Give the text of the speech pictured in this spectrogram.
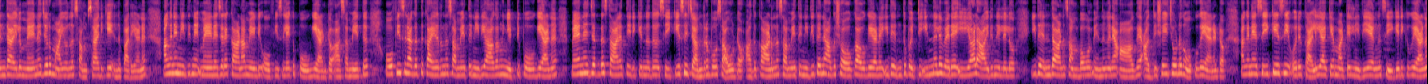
എന്തായാലും മാനേജറുമായി ഒന്ന് സംസാരിക്കുക എന്ന് പറയാണ്. അങ്ങനെ നിധി മാനേജറെ കാണാൻ വേണ്ടി ഓഫീസിലേക്ക് പോവുകയാണ് കേട്ടോ. ആ സമയത്ത് ഓഫീസിനകത്ത് കയറുന്ന സമയത്ത് നിധി ആകെ ഞെട്ടിപ്പോവുകയാണ്. മാനേജറുടെ സ്ഥാനത്ത് ഇരിക്കുന്നത് സി കെ സി ചന്ദ്രബോസ് ആവട്ടോ. അത് കാണുന്ന സമയത്ത് നിധി തന്നെ ആകെ ഷോക്കാവുകയാണ്. ഇതെന്ത് പറ്റി? ഇന്നലെ വരെ ഇയാളായിരുന്നില്ലല്ലോ ഇതെന്താണ് സംഭവം എന്നിങ്ങനെ ആകെ അതിശയിച്ചുകൊണ്ട് നോക്കുകയാണ് കേട്ടോ അങ്ങനെ സി കെ സി ഒരു കളിയാക്കിയ മട്ടിൽ നിധിയെ അങ്ങ് സ്വീകരിക്കുകയാണ്.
